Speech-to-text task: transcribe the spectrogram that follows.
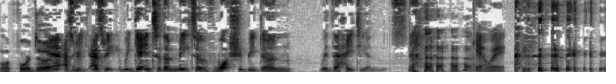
I look forward to it. Yeah, as we as we, we get into the meat of what should be done with the Haitians. Can't wait.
